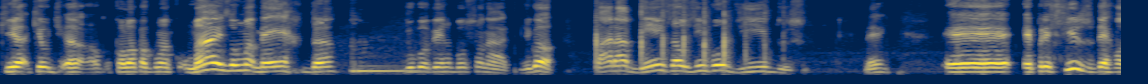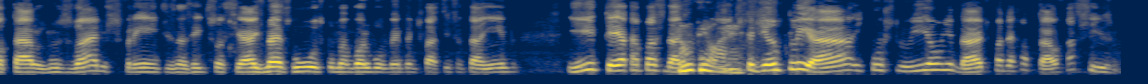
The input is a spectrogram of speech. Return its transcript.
que, que eu uh, coloco alguma mais uma merda do governo Bolsonaro, digo, ó, parabéns aos envolvidos. Né? É, é preciso derrotá-los nos vários frentes, nas redes sociais, nas ruas, como agora o movimento antifascista está indo, e ter a capacidade política de ampliar e construir a unidade para derrotar o fascismo.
